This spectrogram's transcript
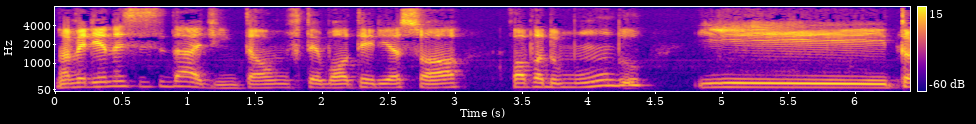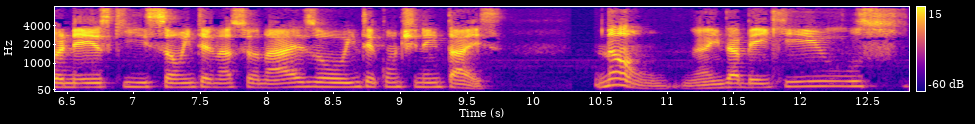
Não haveria necessidade. Então, o futebol teria só Copa do Mundo e torneios que são internacionais ou intercontinentais. Não, ainda bem que os,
